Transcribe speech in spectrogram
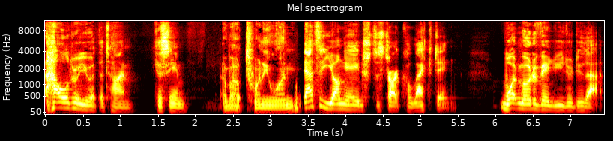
How old were you at the time? Kasseem? About 21. That's a young age to start collecting. What motivated you to do that?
